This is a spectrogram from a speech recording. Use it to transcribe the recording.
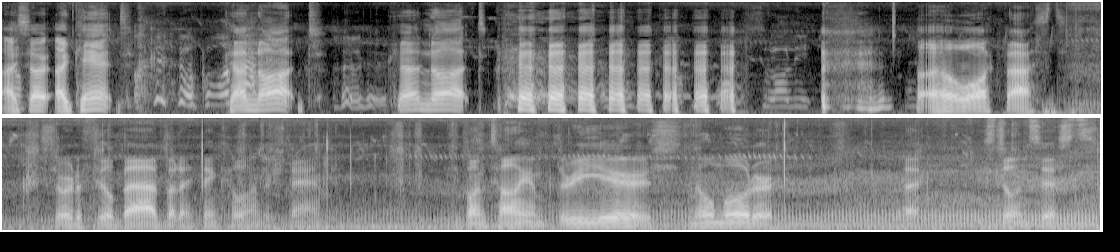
I start I can't. Cannot. Cannot. I'll walk fast. Sort of feel bad, but I think he'll understand. Keep on telling him, three years, no motor. But still insists.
